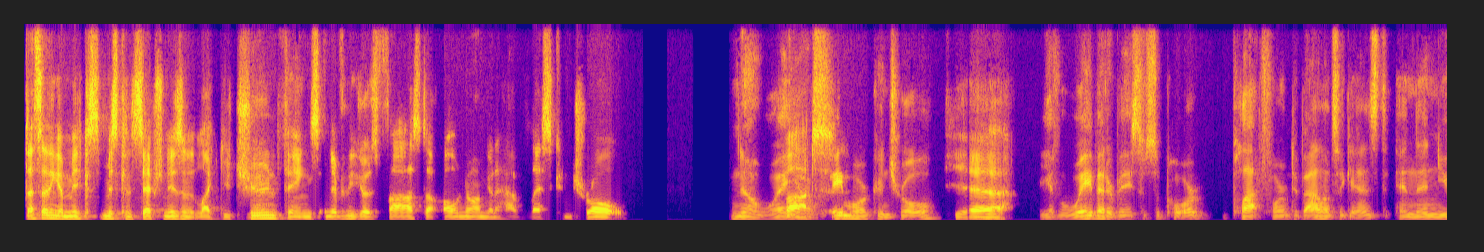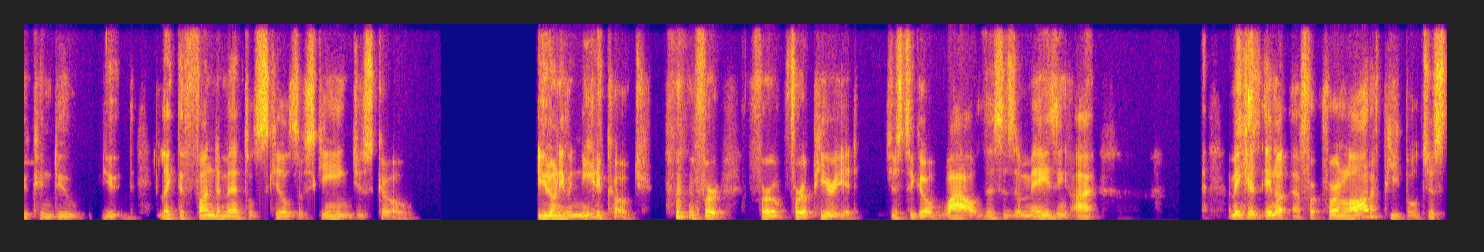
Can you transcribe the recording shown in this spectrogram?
that's I think a mix, misconception, isn't it? Like you tune things and everything goes faster. Oh no, I'm going to have less control. No way. you have But- way more control. Yeah, You have a way better base of support, platform to balance against, and then you can do you like the fundamental skills of skiing just go. You don't even need a coach for for for a period just to go. Wow, this is amazing. I, I mean, because you know, for for a lot of people, just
